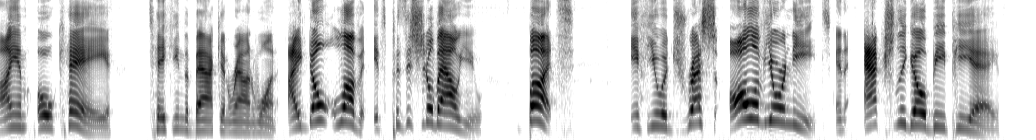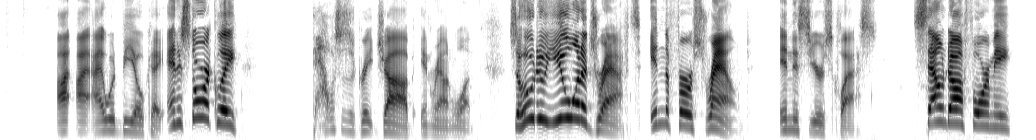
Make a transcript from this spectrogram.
I am okay taking the back in round one. I don't love it, it's positional value. But if you address all of your needs and actually go BPA, I, I, I would be okay. And historically, Dallas does a great job in round one. So, who do you want to draft in the first round in this year's class? Sound off for me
